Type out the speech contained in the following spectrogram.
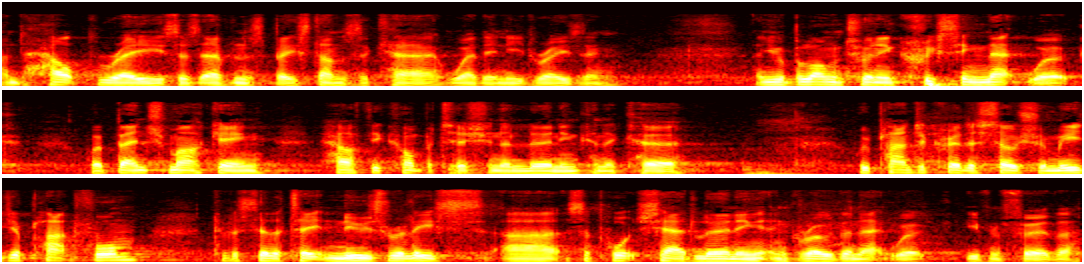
and help raise as evidence based standards of care where they need raising. And you belong to an increasing network where benchmarking, healthy competition, and learning can occur. We plan to create a social media platform to facilitate news release, uh, support shared learning, and grow the network even further.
